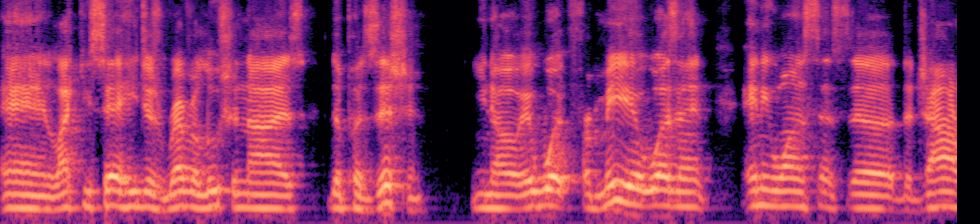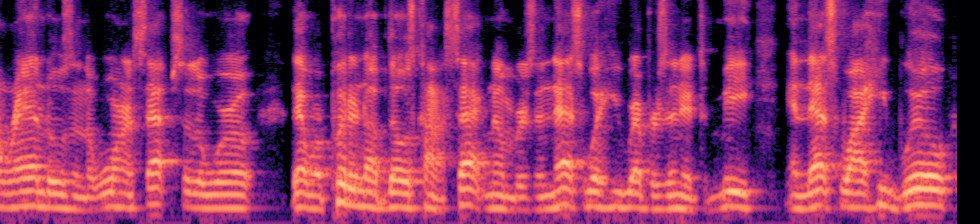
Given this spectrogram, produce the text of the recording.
And like you said, he just revolutionized the position. You know, it would for me, it wasn't anyone since the the John Randles and the Warren Sapps of the world that were putting up those kind of sack numbers. And that's what he represented to me. And that's why he will,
